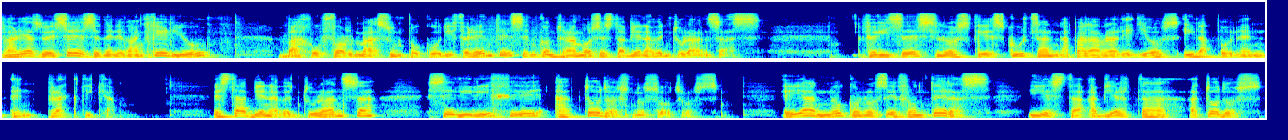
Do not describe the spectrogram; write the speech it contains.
Varias veces en el Evangelio, bajo formas un poco diferentes, encontramos estas bienaventuranzas. Felices los que escuchan la palabra de Dios y la ponen en práctica. Esta bienaventuranza se dirige a todos nosotros. Ella no conoce fronteras y está abierta a todos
